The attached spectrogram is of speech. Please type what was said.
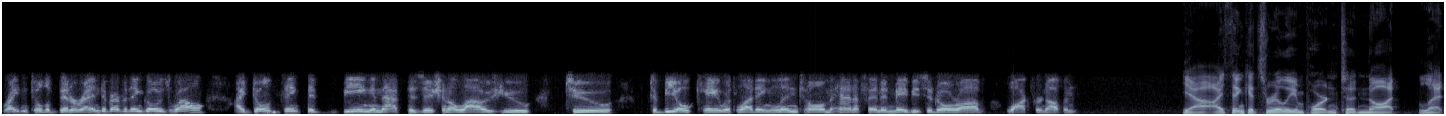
right until the bitter end if everything goes well. I don't think that being in that position allows you to to be okay with letting Lindholm, Hanifin, and maybe Zadorov walk for nothing. Yeah, I think it's really important to not let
